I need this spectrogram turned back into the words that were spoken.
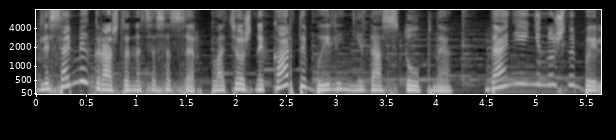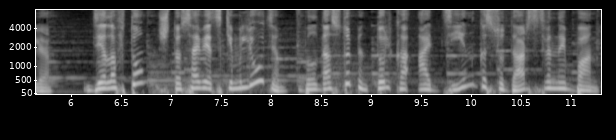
Для самих граждан СССР платежные карты были недоступны. Да они и не нужны были – Дело в том, что советским людям был доступен только один государственный банк.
